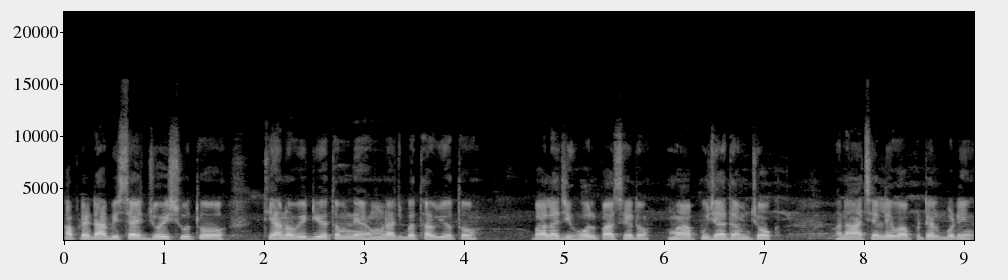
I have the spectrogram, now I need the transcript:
આપણે ડાબી સાઈડ જોઈશું તો ત્યાંનો વીડિયો તમને હમણાં જ બતાવ્યો હતો બાલાજી હોલ પાસે તો મહાપૂજાધામ ચોક. અને આ છે લેવા પટેલ બોર્ડિંગ.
